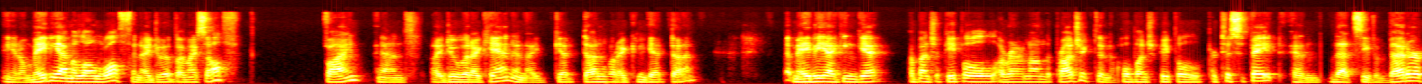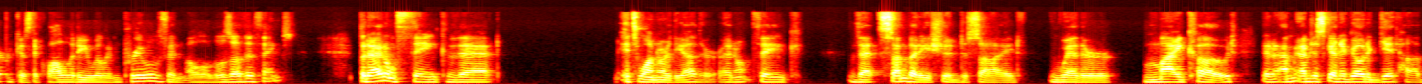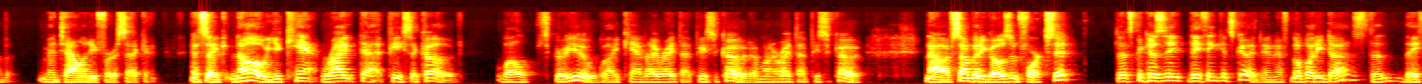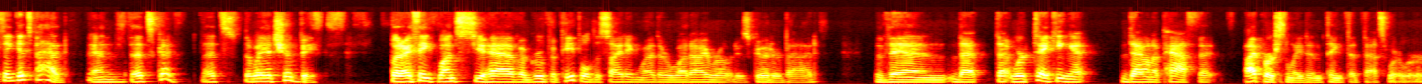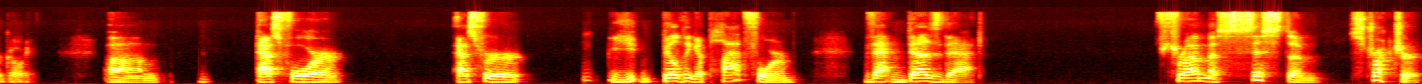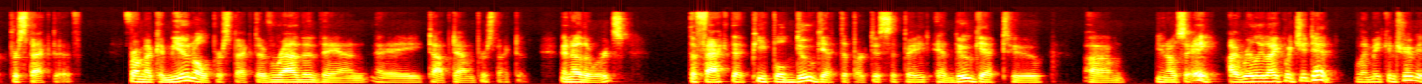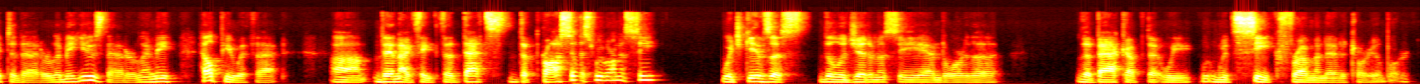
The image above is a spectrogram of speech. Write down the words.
you know, maybe I'm a lone wolf and I do it by myself. Fine, and I do what I can, and I get done what I can get done. Maybe I can get a bunch of people around on the project and a whole bunch of people participate and that's even better because the quality will improve and all of those other things. But i don't think that it's one or the other. I don't think that somebody should decide whether my code and i'm, I'm just going to go to github mentality for a second. It's like no you can't write that piece of code. Well screw you. Why can't i write that piece of code? I want to write that piece of code now, if somebody goes and forks it, that's because they, they think it's good. And if nobody does, then they think it's bad. And that's good. That's the way it should be. But I think once you have a group of people deciding whether what I wrote is good or bad, then that that we're taking it down a path that I personally didn't think that that's where we were going. Um, as for as for building a platform that does that from a system structure perspective, from a communal perspective, rather than a top down perspective. In other words, the fact that people do get to participate and do get to, um, you know, say, hey, I really like what you did. Let me contribute to that, or let me use that, or let me help you with that. Um, then I think that that's the process we want to see, which gives us the legitimacy and or the the backup that we would seek from an editorial board.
